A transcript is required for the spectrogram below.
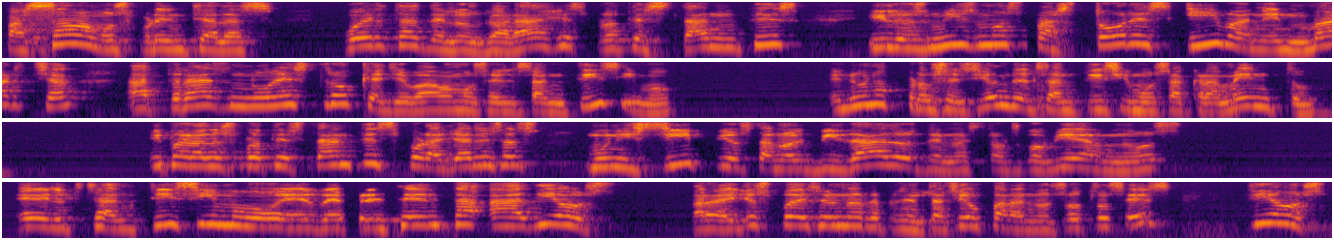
pasábamos frente a las puertas de los garajes protestantes y los mismos pastores iban en marcha atrás nuestro que llevábamos el Santísimo, en una procesión del Santísimo Sacramento. Y para los protestantes por allá en esos municipios tan olvidados de nuestros gobiernos, el Santísimo eh, representa a Dios. Para ellos puede ser una representación, para nosotros es Dios.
